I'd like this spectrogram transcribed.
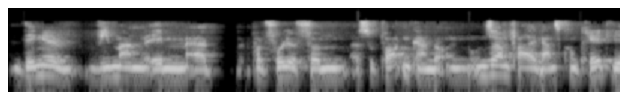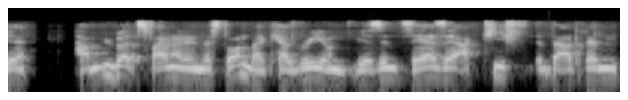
Dinge, wie man eben äh, Portfoliofirmen supporten kann. In unserem Fall ganz konkret, wir haben über 200 Investoren bei Calvary und wir sind sehr, sehr aktiv da drin,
